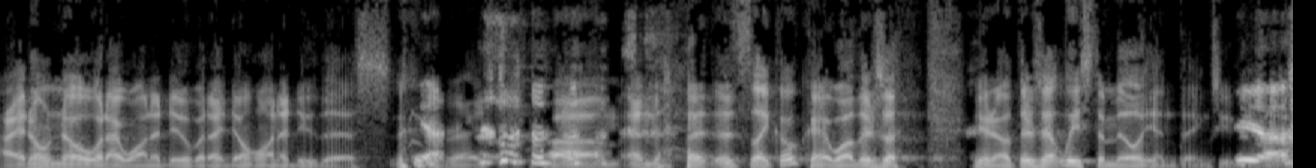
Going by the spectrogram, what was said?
I don't know what I want to do, but I don't want to do this. Yeah. right. Um, and it's like, okay, well, there's a, you know, there's at least a million things you can yeah.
